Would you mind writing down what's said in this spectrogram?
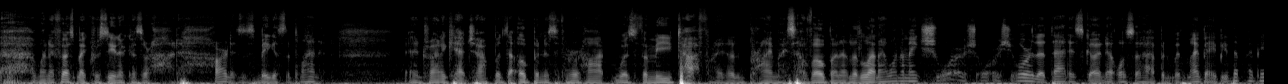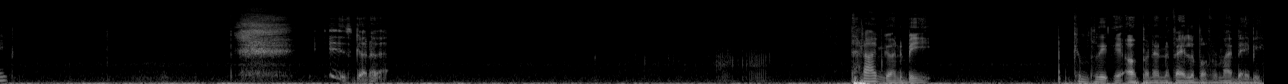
uh, when I first met Christina because her heart, heart is as big as the planet and trying to catch up with the openness of her heart was for me tough. I had to pry myself open a little, and I want to make sure, sure, sure that that is going to also happen with my baby. That my baby is gonna that I'm going to be completely open and available for my baby,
